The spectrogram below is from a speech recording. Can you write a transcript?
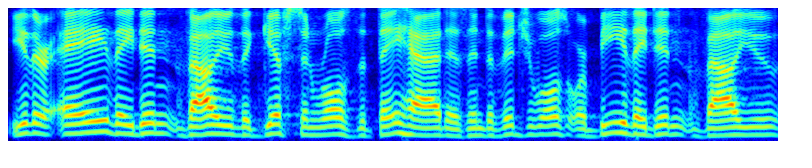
Either A, they didn't value the gifts and roles that they had as individuals, or B, they didn't value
